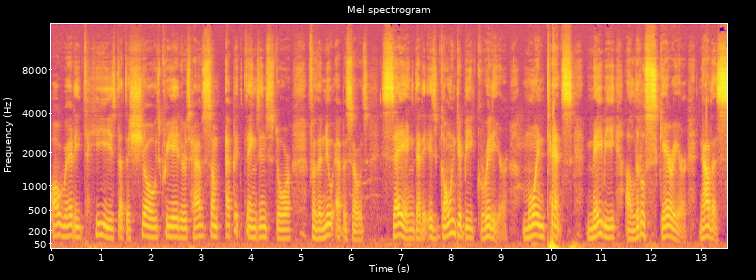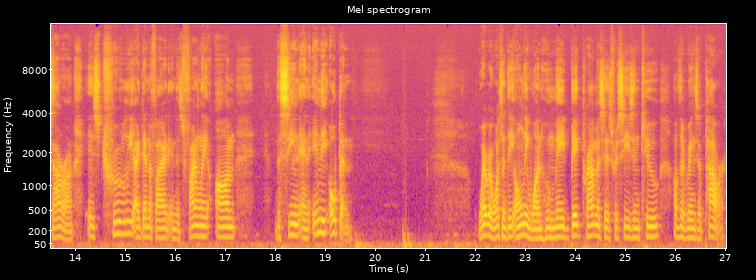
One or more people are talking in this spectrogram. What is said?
already teased that the show's creators have some epic things in store for the new episodes, saying that it is going to be grittier, more intense, maybe a little scarier now that Sauron is truly identified and is finally on the scene and in the open. Weber wasn't the only one who made big promises for season two of The Rings of Power.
